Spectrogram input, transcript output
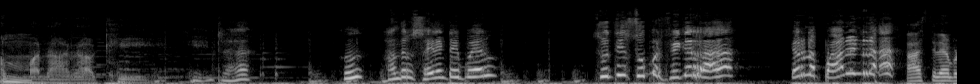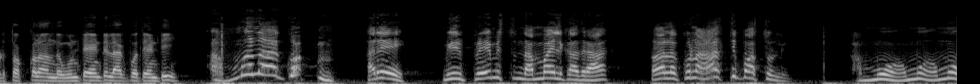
అమ్మ నా రాఖీ. ఏంట్రా? హ? అందరూ సైలెంట్ అయిపోయారు? శృతి సూపర్ ఫిగర్ రా. ఎవరన్నా పాడండి రా ఆస్తి లేనప్పుడు తొక్కలో అందం ఉంటే ఏంటి లేకపోతే ఏంటి అమ్మ నాకు. అరే మీరు ప్రేమిస్తుంది అమ్మాయిలు కాదురా వాళ్ళకున్న ఆస్తి పాస్తుల్ని అమ్మో అమ్మో అమ్మో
